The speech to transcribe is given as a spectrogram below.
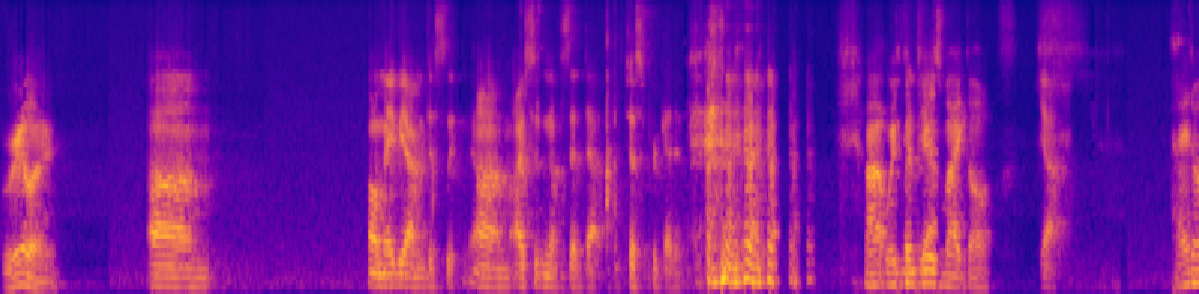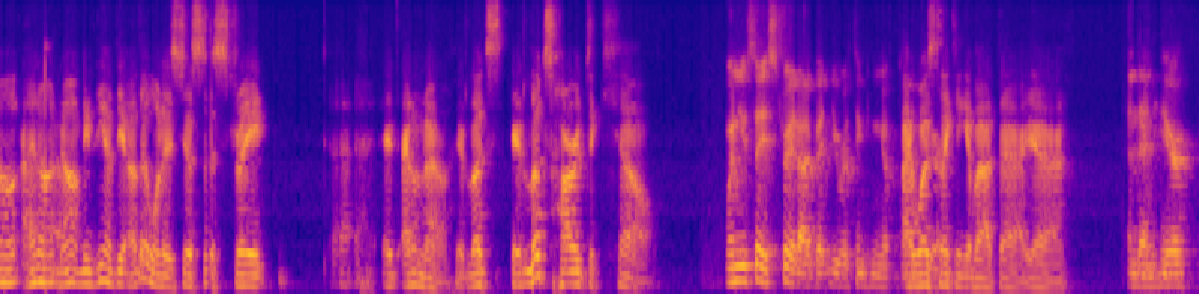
really. Um, oh, maybe I'm just. Um, I shouldn't have said that. Just forget it. Uh, we've But confused Michael. yeah. I don't. I don't know. I mean, you know, the other one is just a straight. Uh, it, I don't know. It looks. It looks hard to kill. When you say straight, I bet you were thinking of. I was here. thinking about that. Yeah. and then here.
